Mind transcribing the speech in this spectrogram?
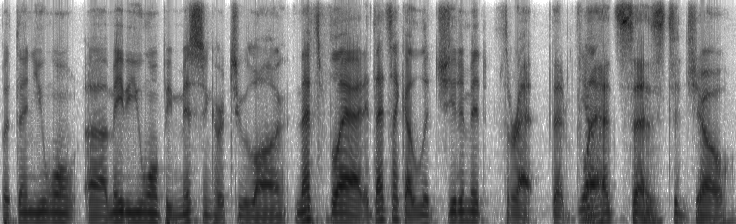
but then you won't. Uh, maybe you won't be missing her too long. And that's Vlad. That's like a legitimate threat that Vlad Yeah. says to Joe.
